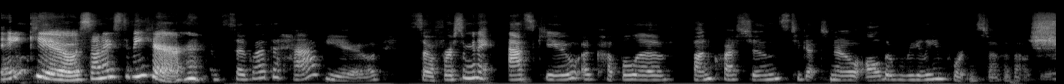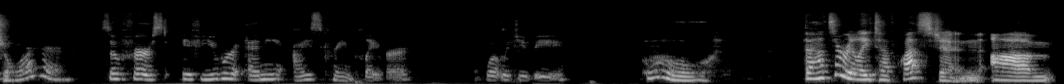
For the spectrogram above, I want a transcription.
Thank you. So nice to be here. I'm so glad to have you. So, first, I'm going to ask you a couple of fun questions to get to know all the really important stuff about you. Sure. So, first, if you were any ice cream flavor, what would you be? Ooh, that's a really tough question. Um,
